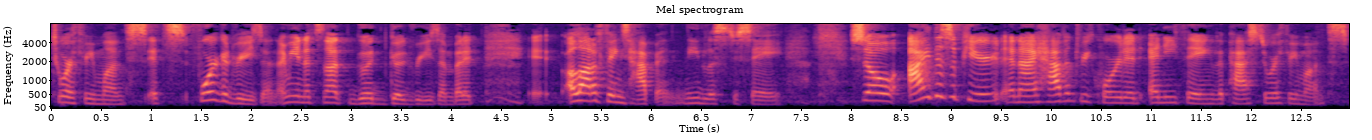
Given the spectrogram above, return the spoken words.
two or three months, it's for good reason. I mean, it's not good, good reason, but it, it a lot of things happen, needless to say. So I disappeared and I haven't recorded anything the past two or three months.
